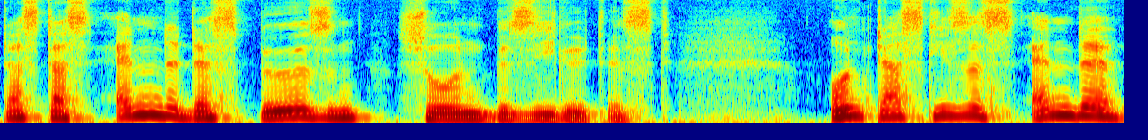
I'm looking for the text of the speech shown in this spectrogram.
dass das Ende des Bösen schon besiegelt ist. Und dass dieses Ende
